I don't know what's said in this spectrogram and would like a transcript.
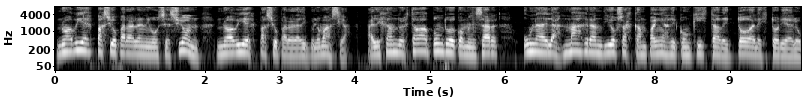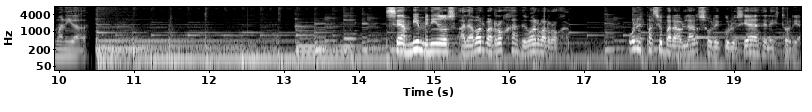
No había espacio para la negociación, no había espacio para la diplomacia. Alejandro estaba a punto de comenzar una de las más grandiosas campañas de conquista de toda la historia de la humanidad. Sean bienvenidos a la Barba Roja de Barba Roja, un espacio para hablar sobre curiosidades de la historia.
